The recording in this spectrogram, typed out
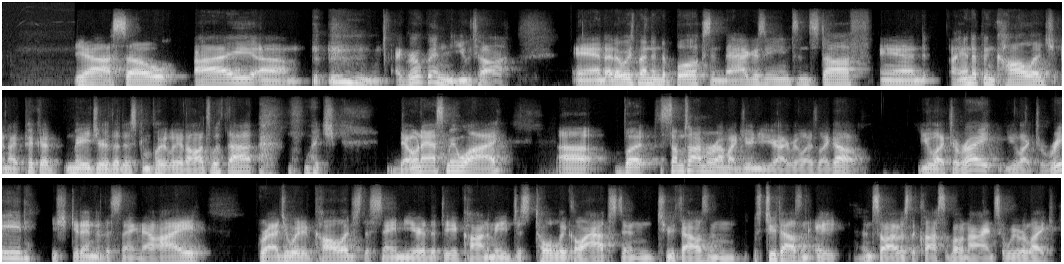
Yeah so i um i grew up in utah and I'd always been into books and magazines and stuff. And I end up in college and I pick a major that is completely at odds with that, which don't ask me why. Uh, but sometime around my junior year, I realized like, oh, you like to write, you like to read, you should get into this thing. Now, I graduated college the same year that the economy just totally collapsed in 2000, it was 2008. And so I was the class of 09. So we were like,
